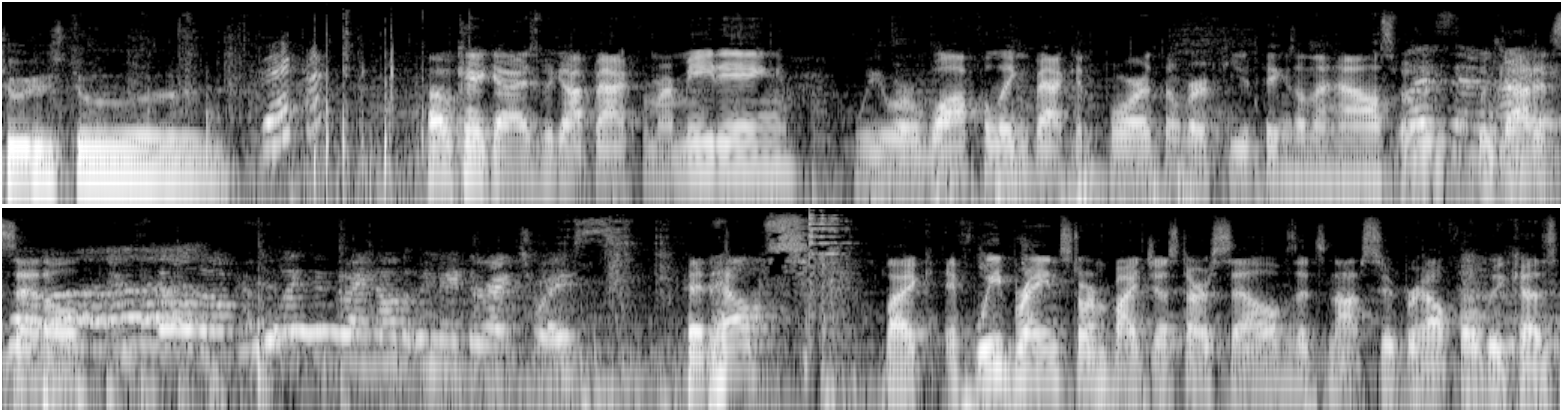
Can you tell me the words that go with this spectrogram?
To the store. Okay guys, we got back from our meeting. We were waffling back and forth over a few things on the house, but Listen, we, we got I, it settled. I'm still a little conflicted, but I know that we made the right choice. It helps, like, if we brainstorm by just ourselves, it's not super helpful because,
